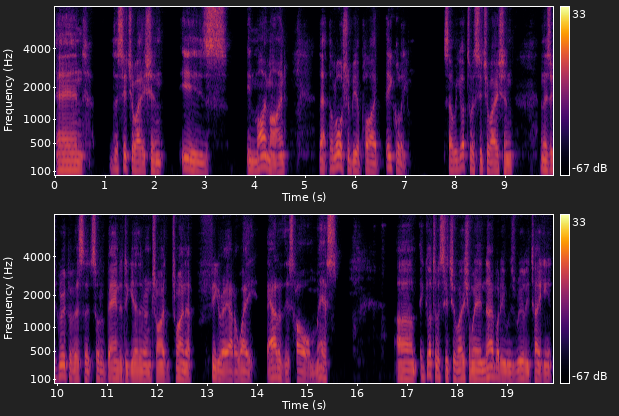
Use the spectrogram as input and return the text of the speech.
And the situation is in my mind, that the law should be applied equally. So we got to a situation, and there's a group of us that sort of banded together and tried trying to figure out a way out of this whole mess. Um, it got to a situation where nobody was really taking it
